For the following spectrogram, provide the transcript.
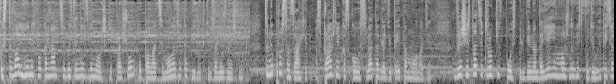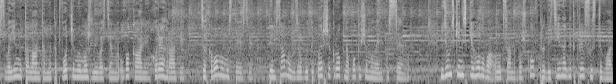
Фестиваль юних виконавців весняні дзвіночки пройшов у палаці молоді та підлітків залізничник. Це не просто захід, а справжнє казкове свято для дітей та молоді. Вже 16 років поспіль він надає їм можливість поділитися своїми талантами та творчими можливостями у вокалі, хореографії, цирковому мистецтві, тим самим зробити перший крок на поки що маленьку сцену. Ізюмський міський голова Олександр Башков традиційно відкрив фестиваль.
